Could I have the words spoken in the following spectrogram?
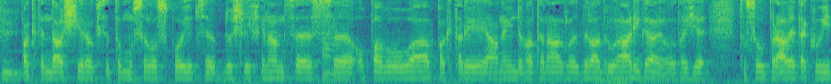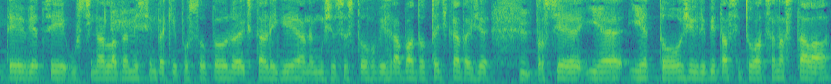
Hmm. Pak ten další rok se to muselo spojit, došly finance s hmm. Opavou a pak tady, já nevím, 19 let byla druhá liga, jo, takže to jsou právě takové ty věci. Ústí nad Labem, myslím, taky postoupilo do extraligy a nemůže se z toho vyhrabat do teďka, takže hmm. prostě je, je to, že kdyby ta situace nastala,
